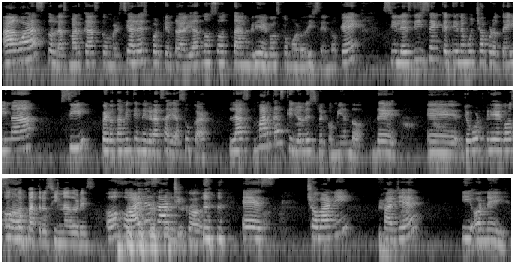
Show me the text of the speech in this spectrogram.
aguas con las marcas comerciales porque en realidad no son tan griegos como lo dicen, ¿ok? Si les dicen que tiene mucha proteína, sí, pero también tiene grasa y azúcar. Las marcas que yo les recomiendo de eh, yogur griego son... Ojo, patrocinadores. Ojo, ahí les da, chicos. Es Chobani, Fayet y Onei.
